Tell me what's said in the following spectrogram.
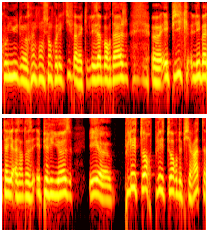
connus de notre inconscient collectif avec les abordages épiques, les batailles hasardeuses et périlleuses et pléthore, pléthore de pirates.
